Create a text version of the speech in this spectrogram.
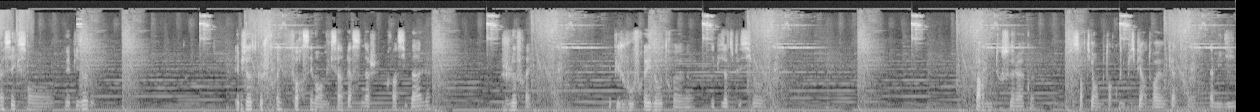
Ainsi que son épisode. Épisode que je ferai forcément, vu que c'est un personnage principal. Je le ferai. Et puis je vous ferai d'autres euh, épisodes spéciaux. Parmi tout cela quoi. Qui sortir en même temps qu'on puisse Pirateria 4 euh, à midi.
